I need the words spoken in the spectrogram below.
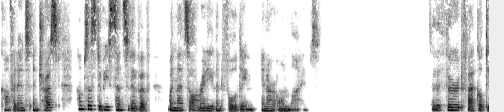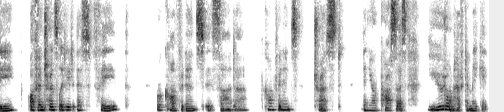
confidence and trust helps us to be sensitive of when that's already unfolding in our own lives. So the third faculty often translated as faith or confidence is saddha. Confidence, trust in your process. You don't have to make it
